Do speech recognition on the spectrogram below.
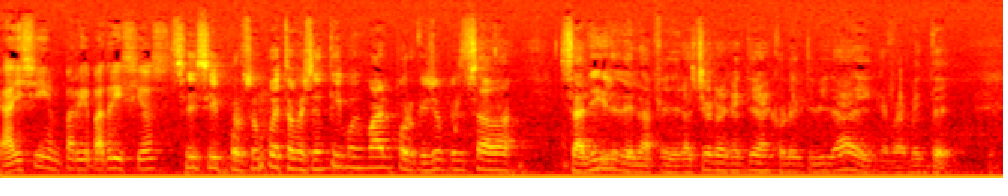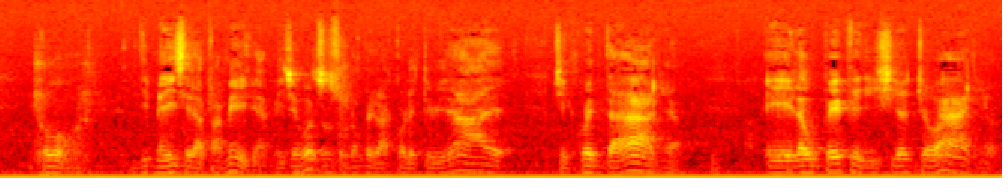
Ahí sí, en Parque Patricios. Sí, sí, por supuesto, me sentí muy mal porque yo pensaba salir de la Federación Argentina de Colectividades, que realmente, como me dice la familia, me dice, vos sos un hombre de las colectividades, 50 años, la UPF 18 años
